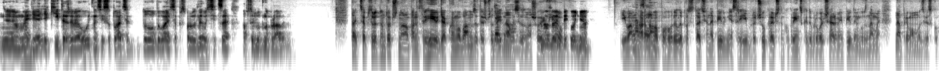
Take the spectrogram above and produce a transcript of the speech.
е, медіа, які теж реагують на ці ситуації, добиваються справедливості. Це абсолютно правильно. Так, це абсолютно точно. Пане Сергію, дякуємо вам за те, що Дякую доєдналися до нашого ефіру. дня. І вам Навзаєм. гарного поговорили про ситуацію на півдні. Сергій Брачук, речник Української добровольчої армії Південь, був з нами на прямому зв'язку.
